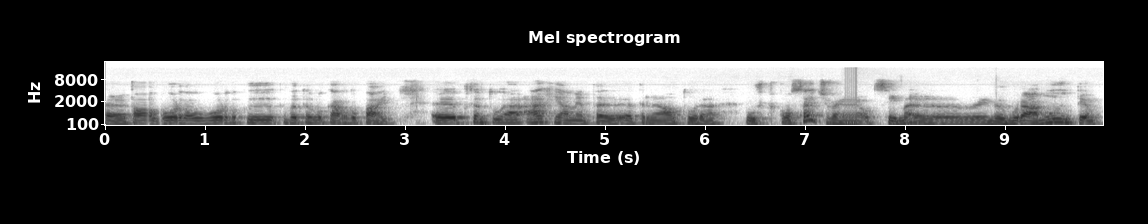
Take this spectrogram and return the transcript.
uh, tal gordo ou gordo que, que, bateu no carro do pai. Uh, portanto, há, há realmente, a, a determinada altura, os preconceitos vêm ao de cima, uh, ainda demorará muito tempo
